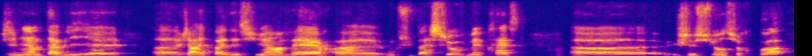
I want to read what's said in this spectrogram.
j'ai mis un tablier, euh, j'arrête pas d'essuyer un verre, euh, donc je suis pas chauve, mais presque. Je suis en surpoids.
